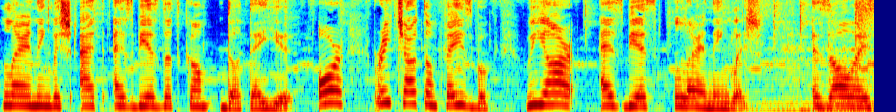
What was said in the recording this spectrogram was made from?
learnenglish at sbs.com.au or reach out on Facebook. We are SBS Learn English. As always,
